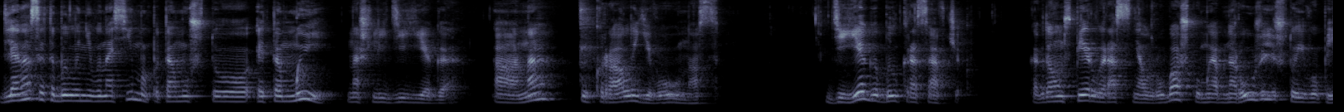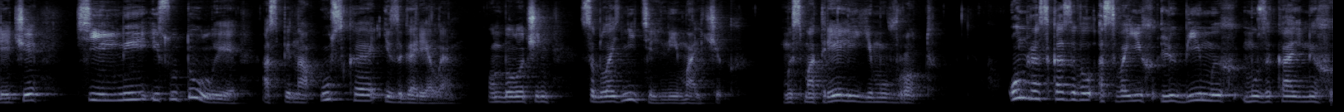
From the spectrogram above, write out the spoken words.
Для нас это было невыносимо, потому что это мы нашли Диего, а она украла его у нас. Диего был красавчик. Когда он в первый раз снял рубашку, мы обнаружили, что его плечи сильные и сутулые, а спина узкая и загорелая. Он был очень соблазнительный мальчик. Мы смотрели ему в рот. Он рассказывал о своих любимых музыкальных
